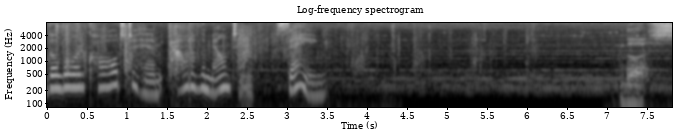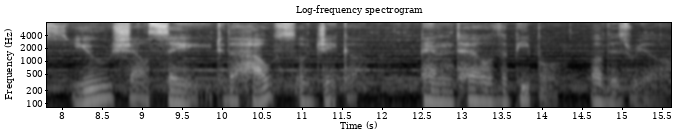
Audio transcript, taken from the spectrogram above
The Lord called to him out of the mountain, saying, Thus you shall say to the house of Jacob, and tell the people of Israel.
